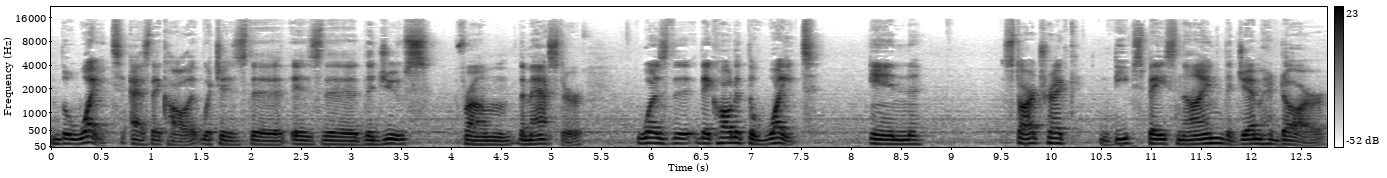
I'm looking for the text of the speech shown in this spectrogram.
the white, as they call it, which is the is the the juice from the master, was the they called it the white in Star Trek Deep Space Nine. The Jem'Hadar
